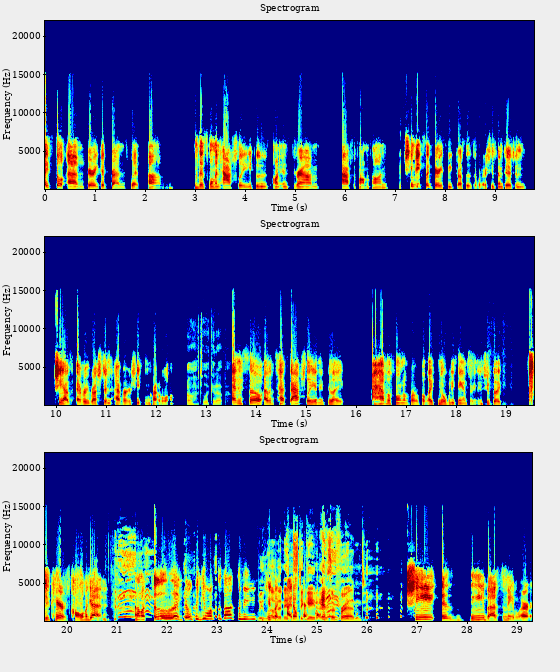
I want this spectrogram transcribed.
I still am very good friends with um, this woman, Ashley, who's on Instagram, Ash Automaton. She makes like very sweet dresses or whatever. She's vintage and she has every Rushton ever. She's incredible. I'll have to look it up. And so I would text Ashley and I'd be like, I have a phone number, but like nobody's answering. And she'd be like, who cares? Call him again. And I'm like, oh, I don't think he wants to talk to me. We She's love like, an "I don't care." instigator as a friend. She is the best enabler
